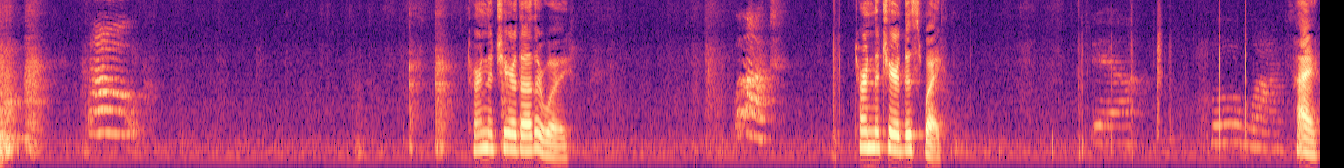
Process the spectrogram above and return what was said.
Oh, Help. Turn the chair the other way. What? Turn the chair this way. Yeah. Hey,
